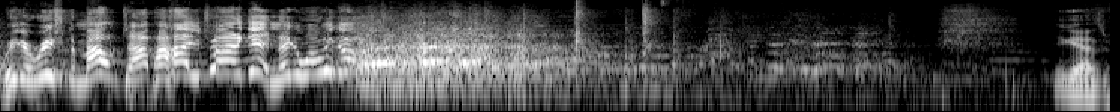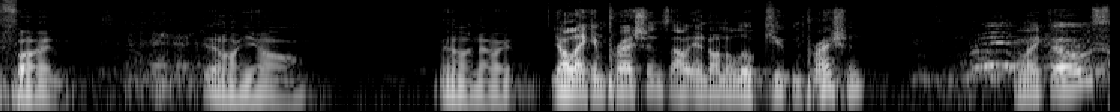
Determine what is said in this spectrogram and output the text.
We can reach the mountaintop. How high you trying to get, nigga? Where we going? You guys are fun. Good on y'all. I don't know. Y'all like impressions? I'll end on a little cute impression. You like those?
